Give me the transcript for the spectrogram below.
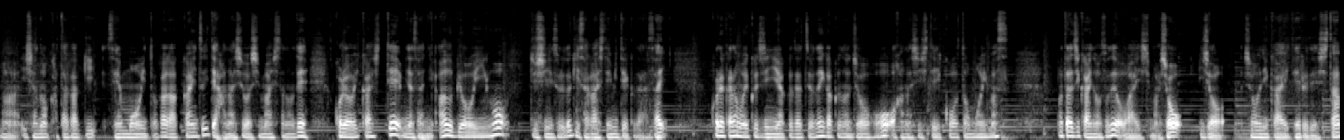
まあ、医者の肩書き専門医とか学会について話をしましたのでこれを生かして皆さんに合う病院を受診する時探してみてください。これからも育児に役立つような医学の情報をお話ししていこうと思います。また次回の音でお会いしましょう。以上、小児科医テルでした。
